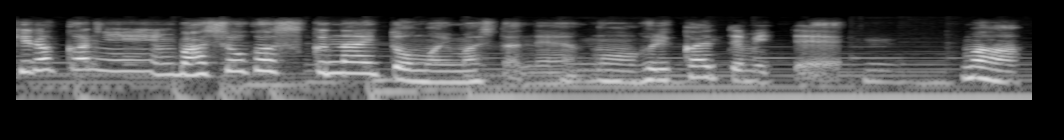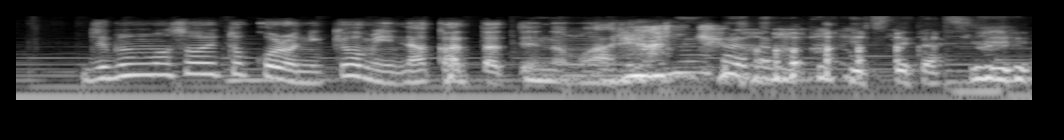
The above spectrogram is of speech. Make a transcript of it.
明らかに場所が少ないと思いましたね、もう振り返ってみて、まあ自分もそういうところに興味なかったっていうのもありますけど。してたし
